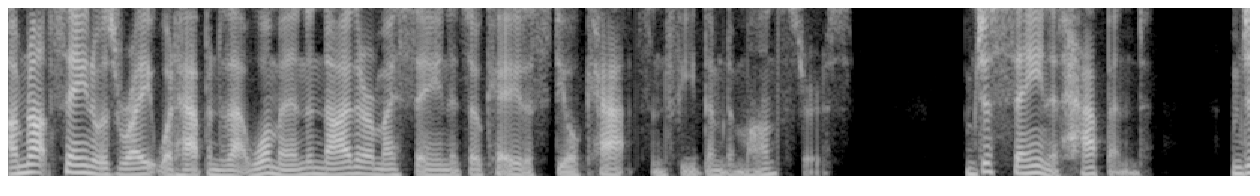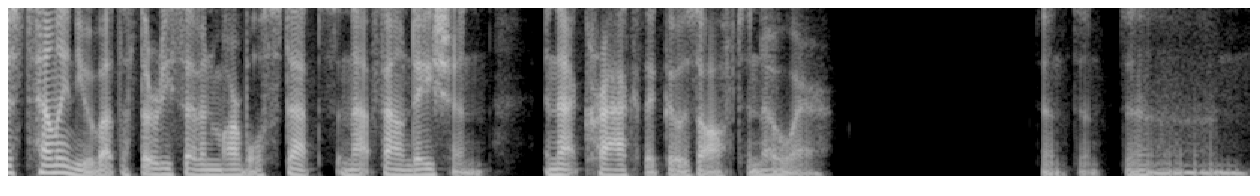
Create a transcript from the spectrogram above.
I'm not saying it was right what happened to that woman, and neither am I saying it's okay to steal cats and feed them to monsters. I'm just saying it happened. I'm just telling you about the 37 marble steps and that foundation and that crack that goes off to nowhere. Dun, dun, dun.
